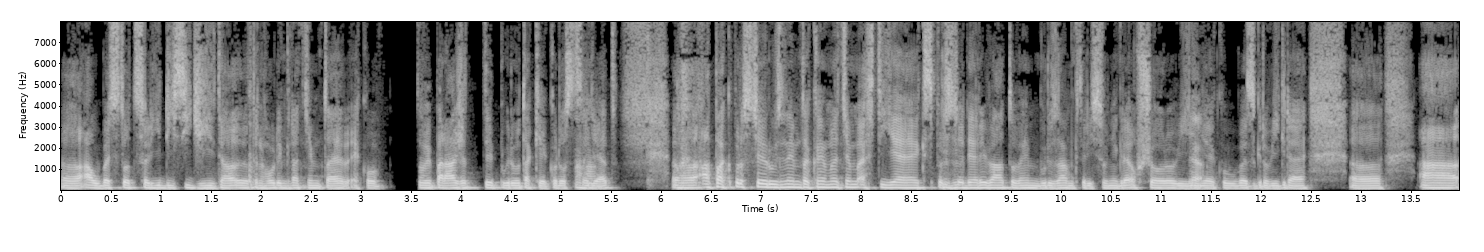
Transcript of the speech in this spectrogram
a vůbec to celý DCG, ta, ten holding nad tím, to je jako to vypadá, že ty budou taky jako dost Aha. sedět. Uh, a pak prostě různým takovým těm FTX, prostě mm-hmm. derivátovým burzám, který jsou někde offshoreový, jako vůbec kdo ví kde. Uh, a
